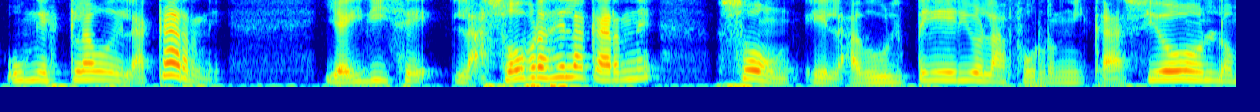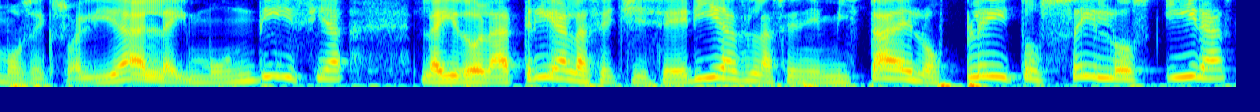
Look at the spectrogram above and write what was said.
un esclavo de la carne. Y ahí dice, las obras de la carne son el adulterio, la fornicación, la homosexualidad, la inmundicia, la idolatría, las hechicerías, las enemistades, los pleitos, celos, iras,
